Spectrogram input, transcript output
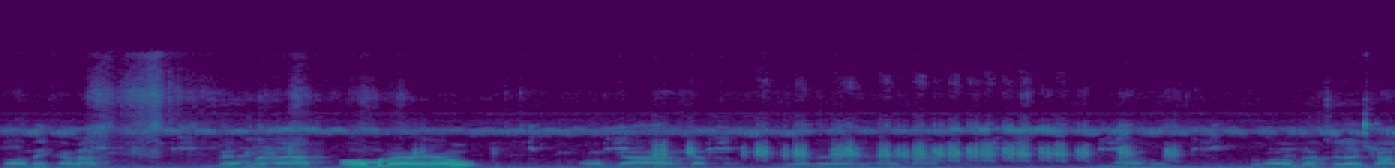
พร้อมไหมครับแมทพิณภาพพร้อมแล้วพร้อมยามจับเรือเลยพร้อมมากอ้าวพร้อมแล้วเชิญครับ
